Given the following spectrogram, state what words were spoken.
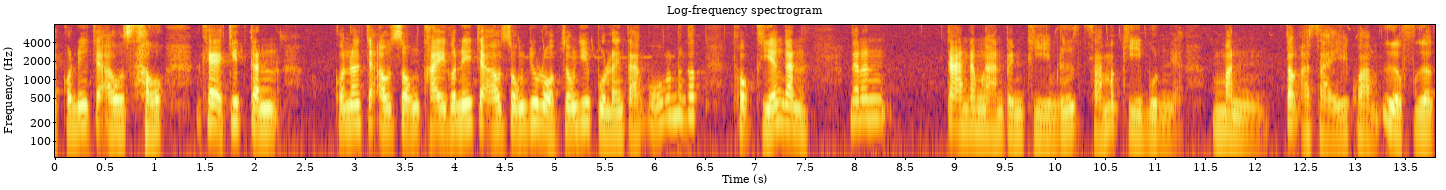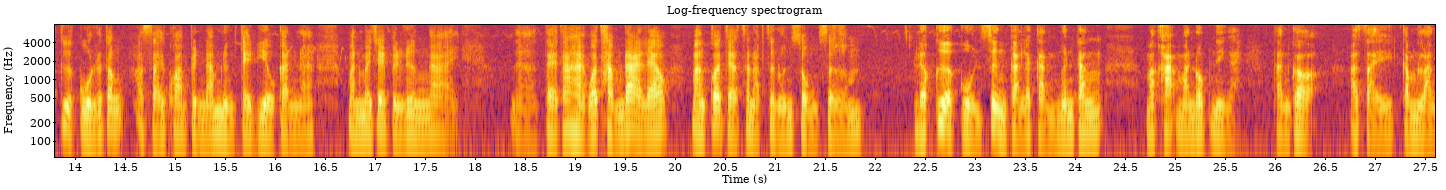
กคนนี้จะเอาเสา แค่คิดกัน คนนั้นจะเอาทรงไทยคนนี้จะเอาทรงยุโรปทรงญี่ปุ่นอะไรต่างโอ้มันก็ถกเถียงกันดังนั้นการทำงานเป็นทีมหรือสามัคคีบุญเนี่ยมันต้องอาศัยความเอื้อเฟื้อเกื้อกูลและต้องอาศัยความเป็นน้ำหนึ่งใจเดียวกันนะ มันไม่ใช่เป็นเรื่องง่าย แต่ถ้าหากว่าทำได้แล้วมันก็จะสนับสนุนส่งเสริม แล้วเกื้อกูลซึ่งกันและกันเหมือนทั้งมคะมานพนี่ไงท่านก็อาศัยกำลัง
